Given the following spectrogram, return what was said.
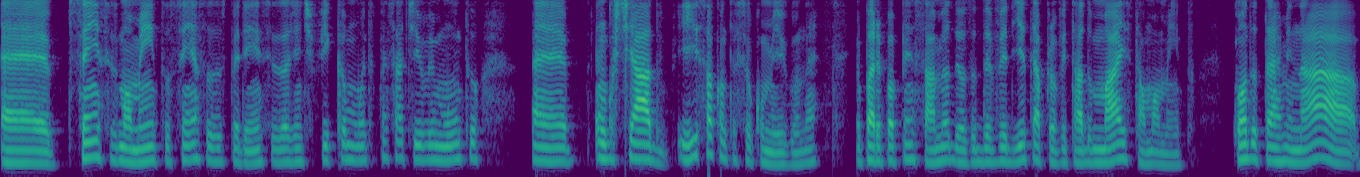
é, sem esses momentos, sem essas experiências, a gente fica muito pensativo e muito é, angustiado. E isso aconteceu comigo, né? Eu parei para pensar, meu Deus, eu deveria ter aproveitado mais tal momento. Quando terminar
